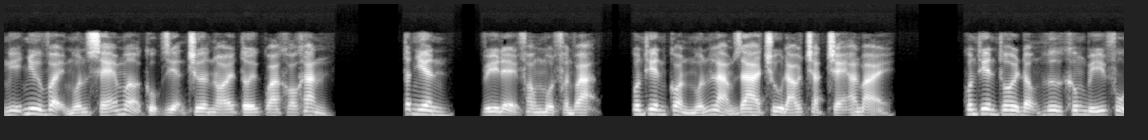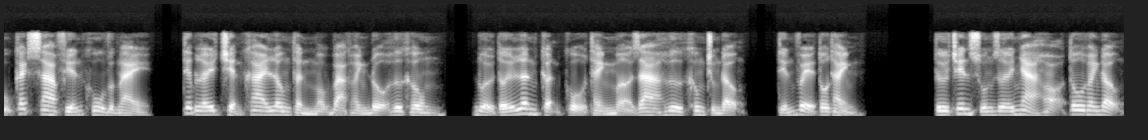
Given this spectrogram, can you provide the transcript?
nghĩ như vậy muốn xé mở cục diện chưa nói tới quá khó khăn. Tất nhiên, vì để phòng một phần vạn, quân thiên còn muốn làm ra chu đáo chặt chẽ an bài. Quân thiên thôi động hư không bí phủ cách xa phiến khu vực này, tiếp lấy triển khai lông thần màu bạc hành độ hư không, đuổi tới lân cận cổ thành mở ra hư không trùng động, tiến về tô thành từ trên xuống dưới nhà họ tô manh động,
